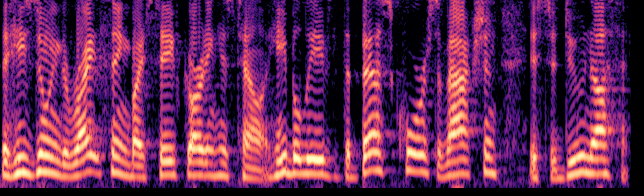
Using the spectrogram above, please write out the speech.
that he's doing the right thing by safeguarding his talent. He believes that the best course of action is to do nothing.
